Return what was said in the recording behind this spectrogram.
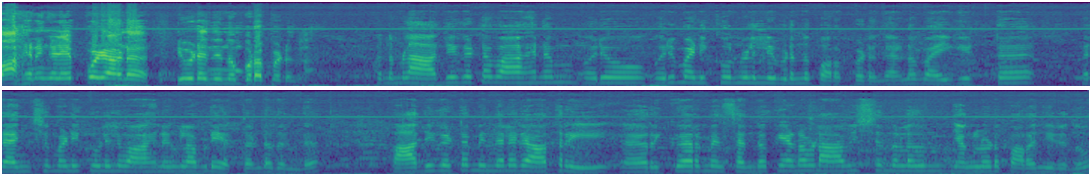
വാഹനങ്ങൾ എപ്പോഴാണ് ഇവിടെ നിന്നും പുറപ്പെടുക? അപ്പൊ നമ്മൾ ആദ്യഘട്ട വാഹനം ഒരു ഒരു മണിക്കൂറിനുള്ളിൽ ഇവിടുന്ന് പുറപ്പെടും. കാരണം വൈകിട്ട് ഒരു അഞ്ചു മണിക്കുള്ളിൽ വാഹനങ്ങൾ അവിടെ എത്തേണ്ടതുണ്ട്. അപ്പൊ ആദ്യഘട്ടം ഇന്നലെ രാത്രി റിക്വയർമെന്റ്സ് എന്തൊക്കെയാണ് അവിടെ ആവശ്യം എന്നുള്ളതും ഞങ്ങളോട് പറഞ്ഞിരുന്നു.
